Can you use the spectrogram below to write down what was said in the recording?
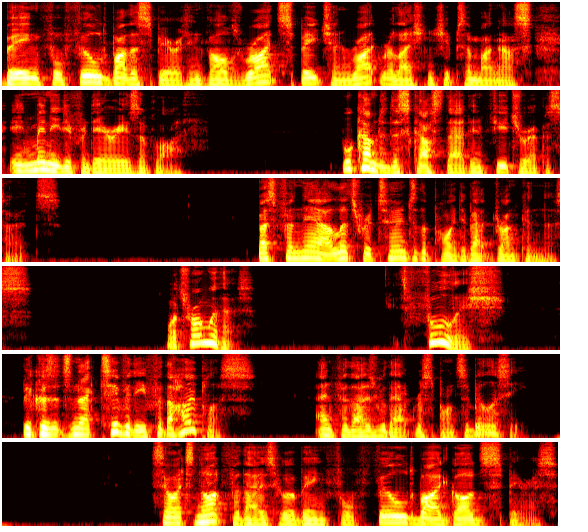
being fulfilled by the Spirit involves right speech and right relationships among us in many different areas of life. We'll come to discuss that in future episodes. But for now, let's return to the point about drunkenness. What's wrong with it? It's foolish because it's an activity for the hopeless and for those without responsibility. So it's not for those who are being fulfilled by God's Spirit.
